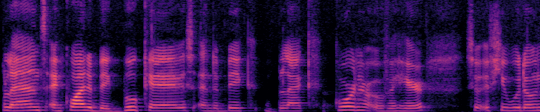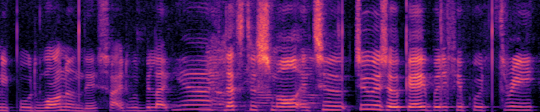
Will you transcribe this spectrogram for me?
plant and quite a big bookcase and a big black corner over here. So if you would only put one on this side, it would be like, yeah, Yeah, that's too yeah, small, and two two is okay. But if you put three,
